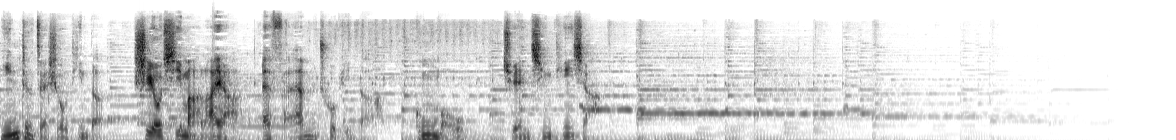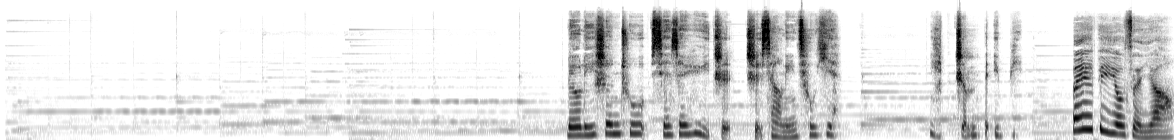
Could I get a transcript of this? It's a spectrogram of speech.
您正在收听的是由喜马拉雅 FM 出品的《宫谋权倾天下》。琉璃伸出纤纤玉指，指向林秋叶：“你真卑鄙！卑鄙又怎样？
